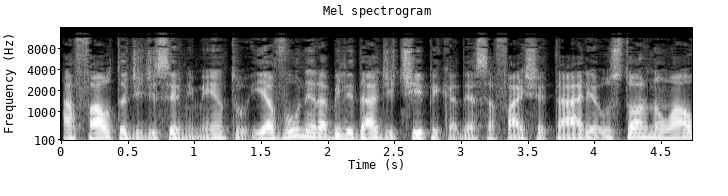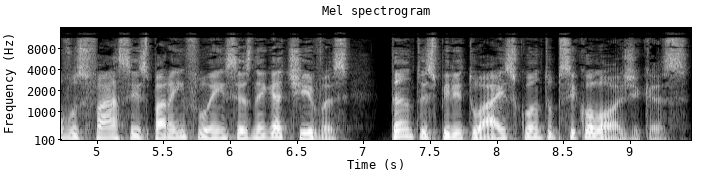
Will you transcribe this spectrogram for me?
A falta de discernimento e a vulnerabilidade típica dessa faixa etária os tornam alvos fáceis para influências negativas, tanto espirituais quanto psicológicas.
